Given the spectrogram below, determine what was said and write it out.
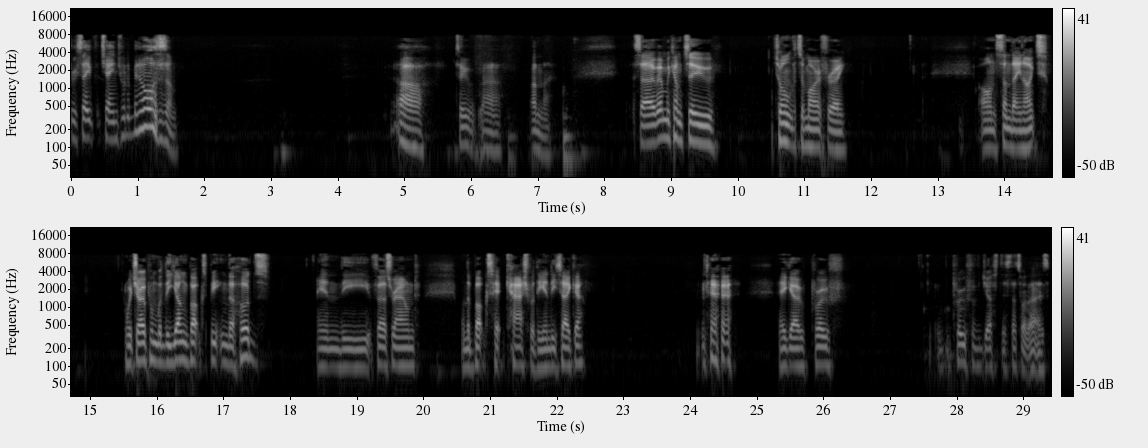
Crusade for Change would have been awesome. Oh, too. Uh, I don't know. So then we come to Tournament for Tomorrow 3 on Sunday night, which opened with the Young Bucks beating the Hoods in the first round when the Bucks hit Cash with the Indie Taker. there you go, proof. Proof of justice, that's what that is.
